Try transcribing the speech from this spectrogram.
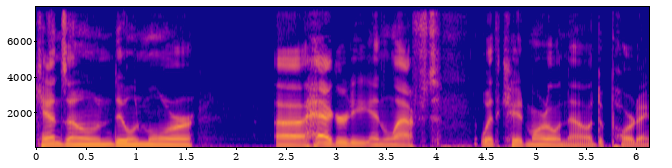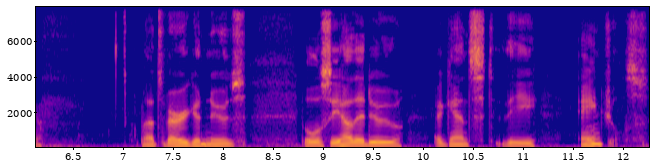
Canzone doing more uh, Haggerty in left with Cade Marlowe now departing. That's very good news, but we'll see how they do against the Angels.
